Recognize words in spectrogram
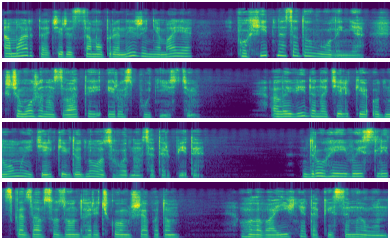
А Марта через самоприниження має похитне задоволення, що можна назвати і розпутністю. Але віддана тільки одному і тільки від одного згодна все терпіти. Другий вислід, сказав Созонт гарячковим шепотом, голова їхня таки Симеон,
